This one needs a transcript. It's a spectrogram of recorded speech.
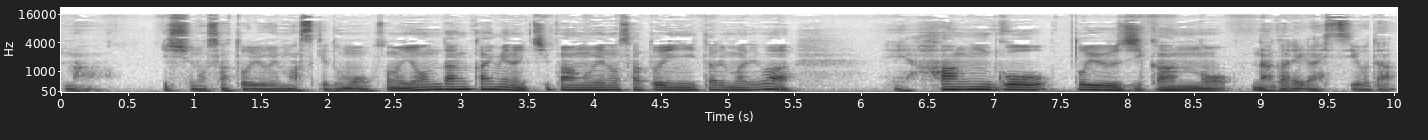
まあ一種の悟りを得ますけどもその4段階目の一番上の悟りに至るまでは半号という時間の流れが必要だ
